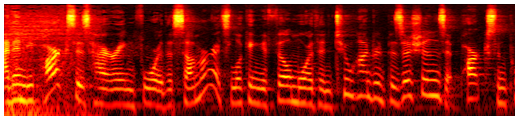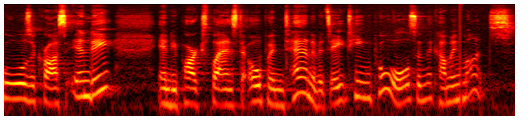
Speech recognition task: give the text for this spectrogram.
And Indy Parks is hiring for the summer. It's looking to fill more than 200 positions at parks and pools across Indy. Indy Parks plans to open 10 of its 18 pools in the coming months.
